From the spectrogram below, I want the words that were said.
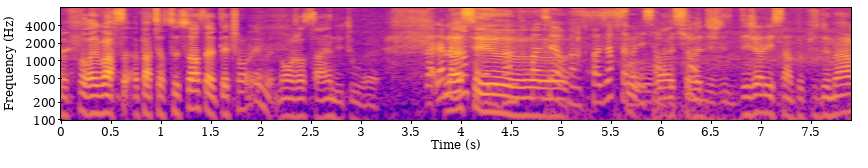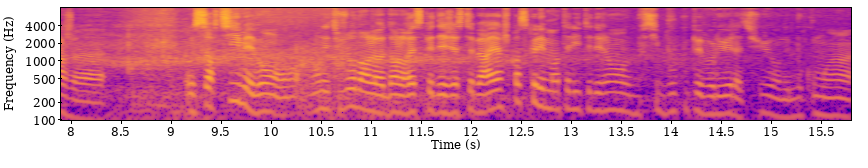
il faudrait voir ça. à partir de ce soir, ça va peut-être changer. Mais non, j'en sais rien du tout. Bah, Là, là, c'est, va euh, être 23h. 23h, ça va laisser un peu ça va déjà laisser un peu plus de marge euh, aux sorties, mais bon, on est toujours dans le, dans le respect des gestes barrières. Je pense que les mentalités des gens ont aussi beaucoup évolué là-dessus. On est beaucoup moins.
